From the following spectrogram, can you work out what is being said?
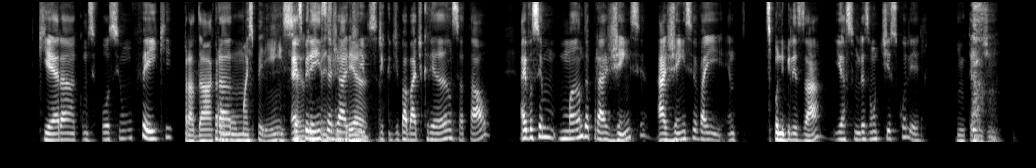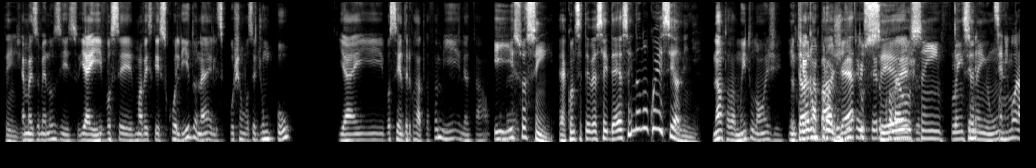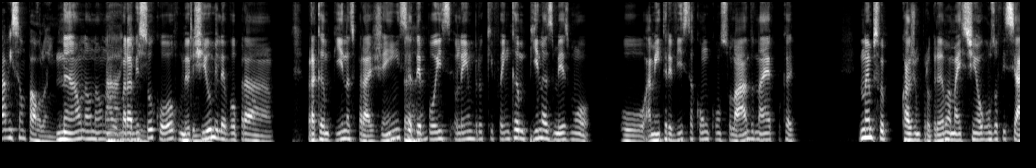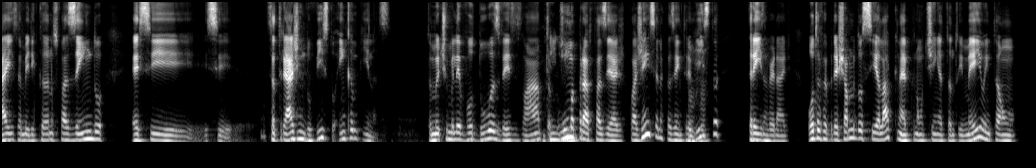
que era como se fosse um fake. Pra dar Pra- como uma experiência. a experiência com já de, de, de babá de criança tal. Aí você manda para a agência, a agência vai disponibilizar e as famílias vão te escolher. Entendi. Entendi. É mais ou menos isso. E aí você, uma vez que é escolhido, né, eles puxam você de um pool e aí você entra em contato com a família tal. E conversa. isso, assim, é quando você teve essa ideia, você ainda não conhecia a Aline. Não, tava muito longe. Eu Então era um projeto seu, colégio. sem influência Você, nenhuma. você nem morava em São Paulo ainda. Não, não, não, não. Ah, eu morava em entendi. Socorro. Meu Entendi. tio me levou pra para Campinas, pra agência. Aham. Depois, eu lembro que foi em Campinas mesmo o, a minha entrevista com o consulado. Na época, não lembro se foi por causa de um programa, mas tinha alguns oficiais americanos fazendo esse, esse, essa triagem do visto em Campinas. Então, meu tio me levou duas vezes lá. pra- uma para fazer a- com a agência, né? Fazer a entrevista. Três, na verdade. Outra foi para deixar meu dossiê lá, porque na época não tinha tanto e-mail, então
